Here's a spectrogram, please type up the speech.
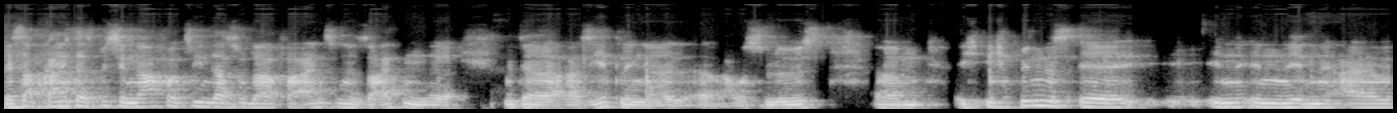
deshalb kann ich das bisschen nachvollziehen, dass du da vereinzelte Seiten äh, mit der Rasierklinge äh, auslöst. Ähm, ich, ich bin es äh, in, in den, äh,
